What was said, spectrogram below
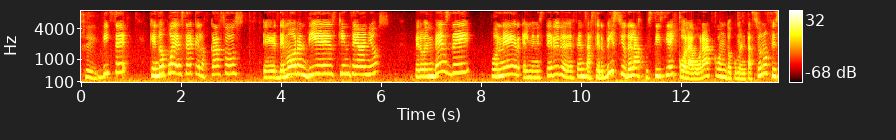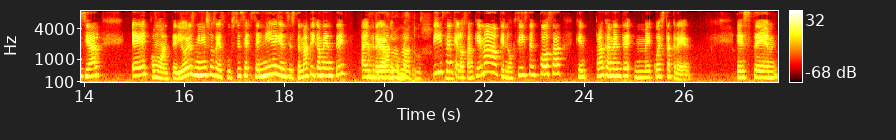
Sí. Dice que no puede ser que los casos eh, demoran 10, 15 años, pero en vez de poner el Ministerio de Defensa a servicio de la justicia y colaborar con documentación oficial, él, como anteriores ministros de justicia, se nieguen sistemáticamente a entregar, los datos. Dicen que los han quemado, que no existen cosas que francamente me cuesta creer. Este,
